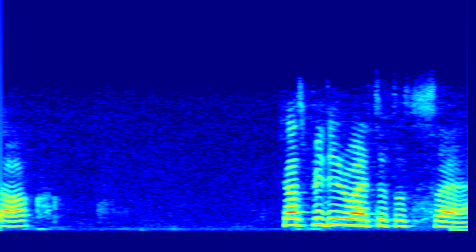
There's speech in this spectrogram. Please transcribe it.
Так. Зараз підірветься тут все.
